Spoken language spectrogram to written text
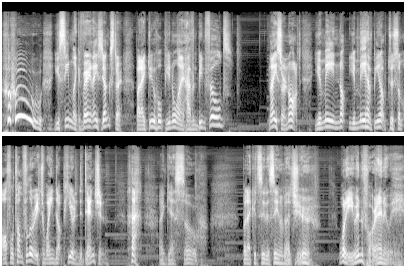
Hoo-hoo! You seem like a very nice youngster, but I do hope you know I haven't been fooled. Nice or not, you may not you may have been up to some awful tomfoolery to wind up here in detention. Ha, I guess so. but I could say the same about you. What are you in for, anyway?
